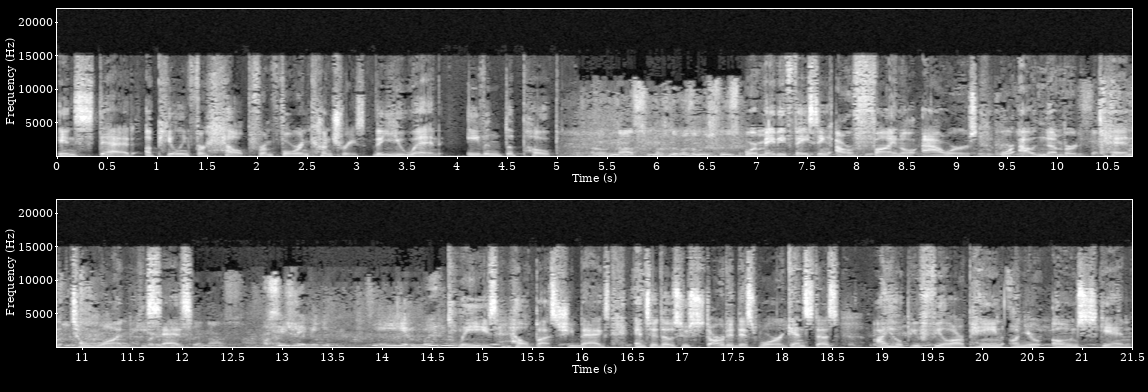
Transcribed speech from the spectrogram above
Instead, appealing for help from foreign countries, the UN, even the Pope. We're maybe facing our final hours. We're outnumbered 10 to 1, he says. Please help us, she begs. And to those who started this war against us, I hope you feel our pain on your own skin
